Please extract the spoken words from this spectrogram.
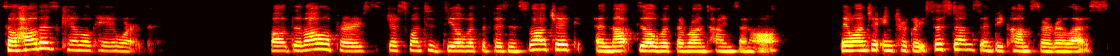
So how does CamelK work? Well, developers just want to deal with the business logic and not deal with the runtimes at all. They want to integrate systems and become serverless.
